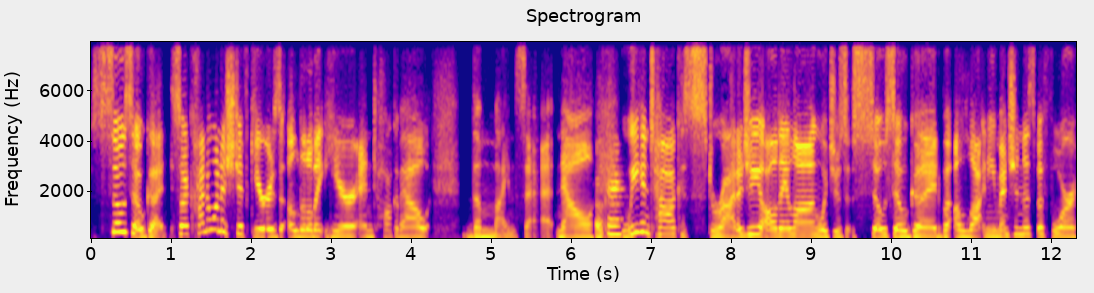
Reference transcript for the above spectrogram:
So, so good. So, I kind of want to shift gears a little bit here and talk about the mindset. Now, okay. we can talk strategy all day long, which is so, so good. But a lot, and you mentioned this before,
